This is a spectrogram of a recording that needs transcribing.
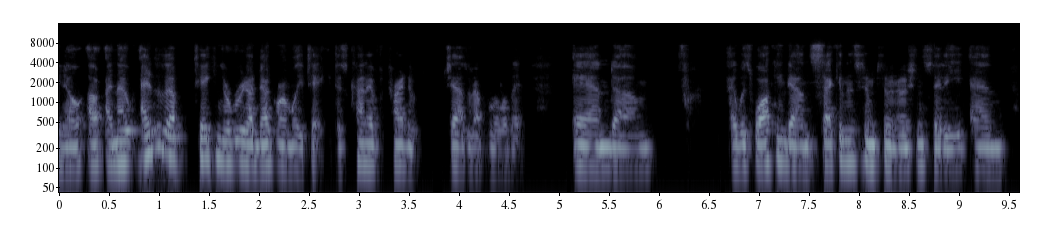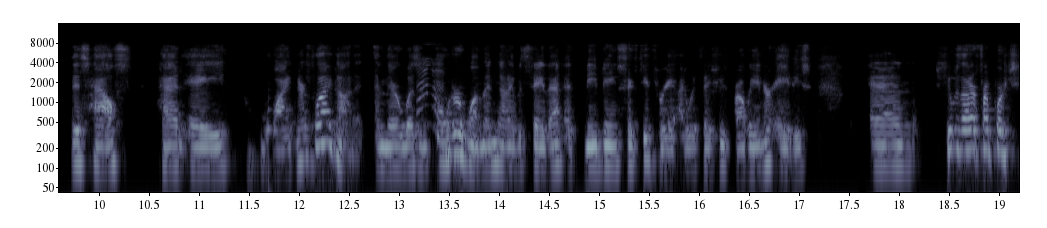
you know, uh, and I ended up taking a route I don't normally take, just kind of trying to jazz it up a little bit. And um, I was walking down Second and Simpson in Ocean City, and this house had a Widener flag on it. And there was an oh. older woman, and I would say that at me being 63, I would say she's probably in her 80s. And she was on her front porch,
